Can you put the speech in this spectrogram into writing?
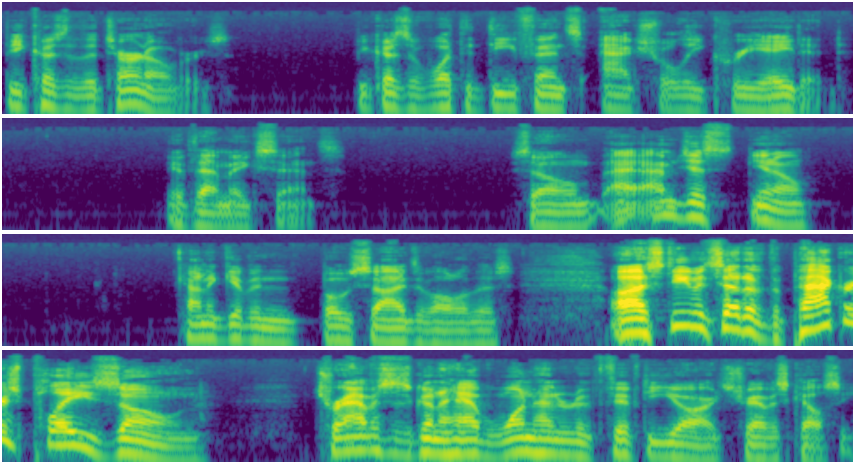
because of the turnovers, because of what the defense actually created, if that makes sense. So I, I'm just, you know, kind of giving both sides of all of this. Uh, Steven said if the Packers play zone, Travis is going to have 150 yards, Travis Kelce.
